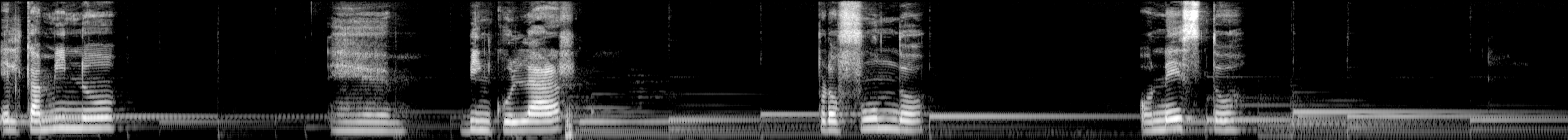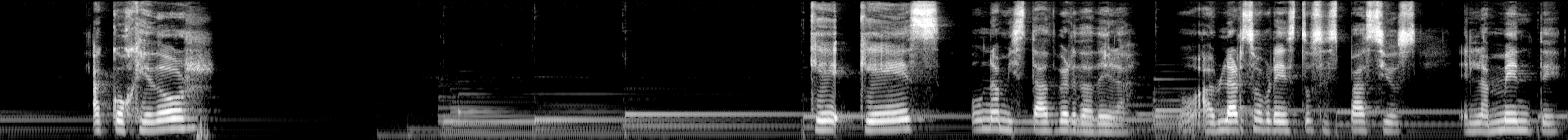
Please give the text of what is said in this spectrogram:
el camino eh, vincular, profundo, honesto, acogedor, que, es una amistad verdadera hablar sobre estos espacios en la mente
